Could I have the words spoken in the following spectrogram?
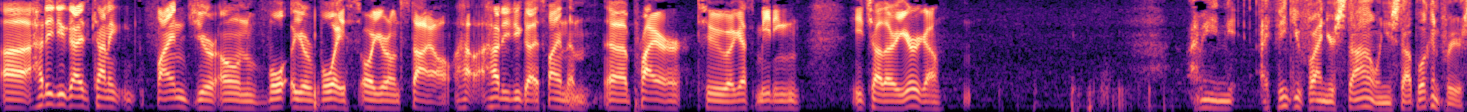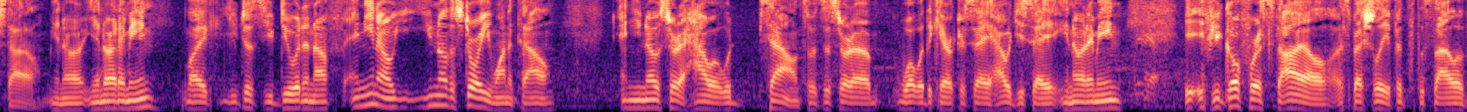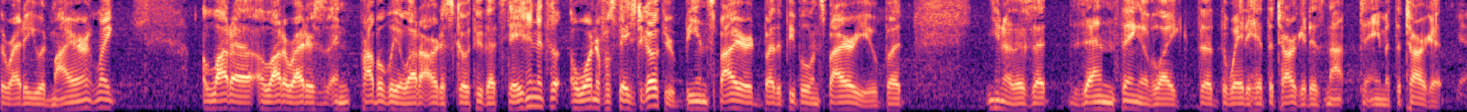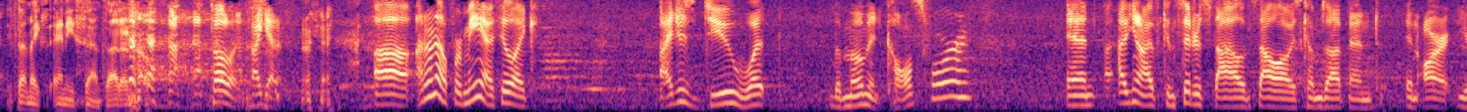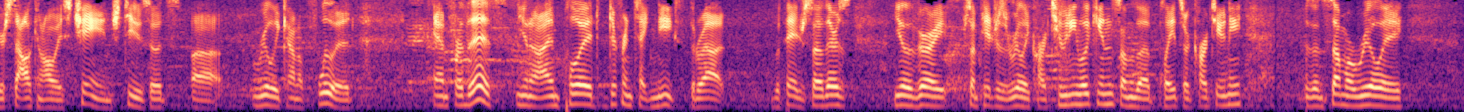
uh, how did you guys kind of find your own vo- your voice or your own style? How how did you guys find them uh, prior to I guess meeting each other a year ago? I mean, I think you find your style when you stop looking for your style. You know, you know what I mean? Like you just you do it enough, and you know you know the story you want to tell, and you know sort of how it would sound. So it's just sort of what would the character say? How would you say it? You know what I mean? I If you go for a style, especially if it's the style of the writer you admire, like a lot of a lot of writers and probably a lot of artists go through that stage, and it's a, a wonderful stage to go through. Be inspired by the people who inspire you, but you know, there's that Zen thing of like the the way to hit the target is not to aim at the target. If that makes any sense, I don't know. Totally, I get it. Uh, I don't know. For me, I feel like I just do what the moment calls for, and I, you know, I've considered style, and style always comes up, and in art, your style can always change too. So it's uh, really kind of fluid. And for this, you know, I employed different techniques throughout the page. So there's, you know, very some pages are really cartoony looking. Some of the plates are cartoony, but then some are really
